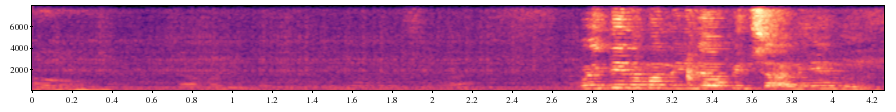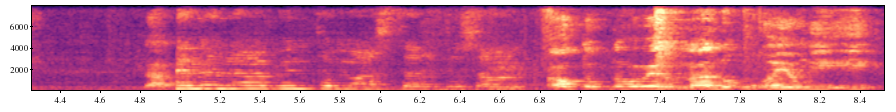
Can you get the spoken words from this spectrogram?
Oo. Pwede naman ilapit sa ano yan eh. Ano namin to master do sa Out of nowhere, lalo ko kayong i...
